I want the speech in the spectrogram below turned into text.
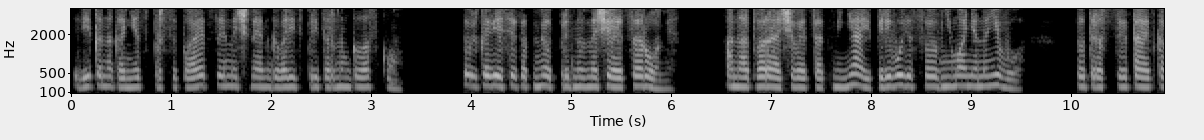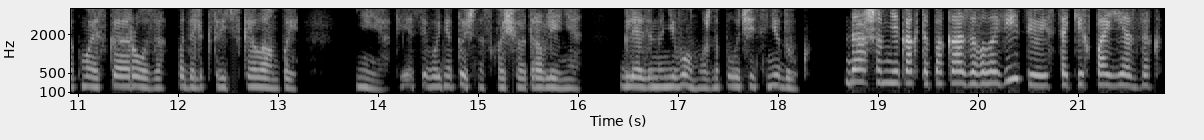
Вика, наконец, просыпается и начинает говорить приторным голоском. Только весь этот мед предназначается Роме. Она отворачивается от меня и переводит свое внимание на него. Тот расцветает, как майская роза под электрической лампой, нет, я сегодня точно схвачу отравление. Глядя на него, можно получить недуг. «Даша мне как-то показывала видео из таких поездок»,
